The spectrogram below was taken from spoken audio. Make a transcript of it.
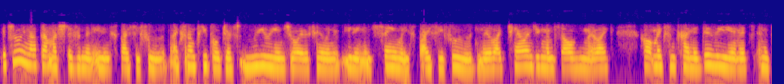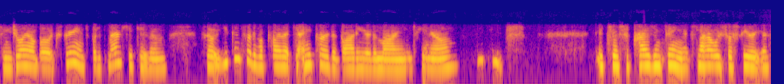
it's really not that much different than eating spicy food. Like some people just really enjoy the feeling of eating insanely spicy food, and they're like challenging themselves, and they're like how it makes them kind of dizzy, and it's and it's an enjoyable experience, but it's masochism. So you can sort of apply that to any part of the body or the mind. You know, it's it's a surprising thing. It's not always so serious.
